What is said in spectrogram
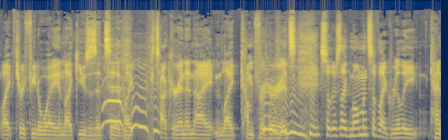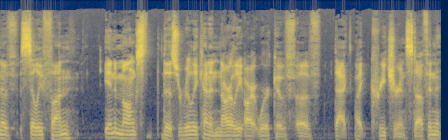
like three feet away and like uses it to like tuck her in at night and like comfort her. It's so there's like moments of like really kind of silly fun in amongst this really kind of gnarly artwork of of that like creature and stuff. And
